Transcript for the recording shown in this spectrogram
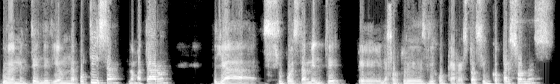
Obviamente le dieron una putiza, la mataron, ya supuestamente eh, las autoridades dijo que arrestó a cinco personas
